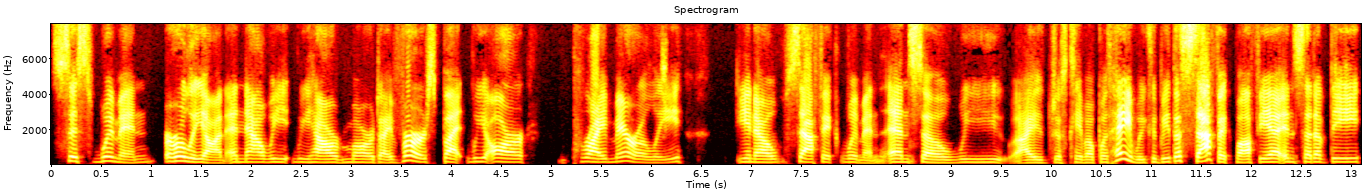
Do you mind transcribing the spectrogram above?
cis women early on, and now we we are more diverse, but we are primarily you know sapphic women. And so we i just came up with hey we could be the sapphic mafia instead of the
